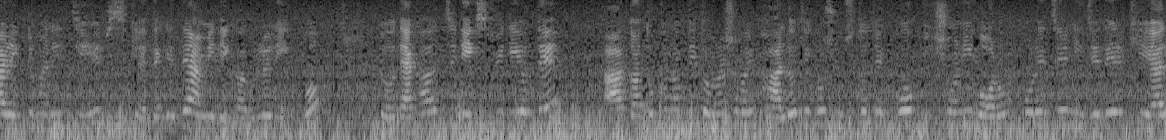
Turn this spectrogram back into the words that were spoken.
আর একটুখানি চিপস খেতে খেতে আমি লেখাগুলো লিখব তো দেখা হচ্ছে নেক্সট ভিডিওতে আর ততক্ষণ অবধি তোমরা সবাই ভালো থেকো, সুস্থ থেকো। ভীষণই গরম পড়েছে, নিজেদের খেয়াল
